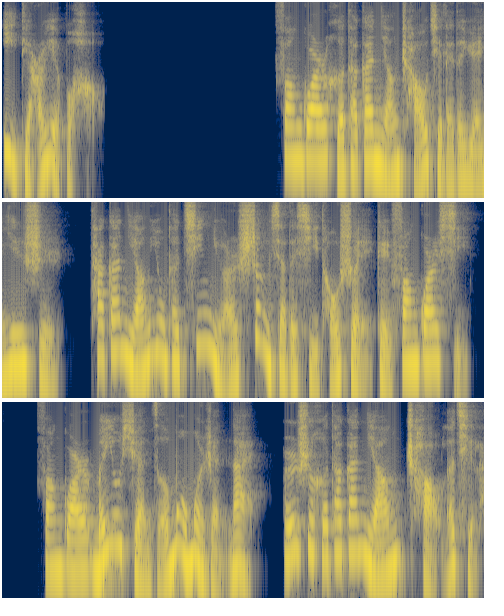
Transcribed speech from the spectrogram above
一点儿也不好。方官和他干娘吵起来的原因是他干娘用他亲女儿剩下的洗头水给方官洗，方官没有选择默默忍耐，而是和他干娘吵了起来。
